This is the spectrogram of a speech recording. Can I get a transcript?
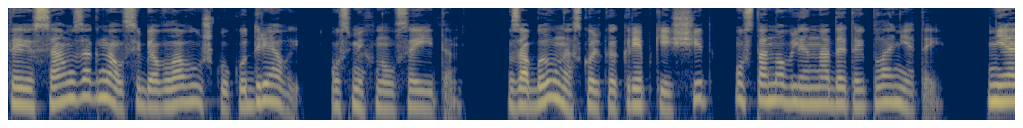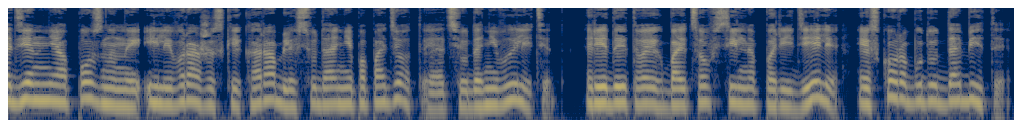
«Ты сам загнал себя в ловушку, кудрявый», — усмехнулся Итан. «Забыл, насколько крепкий щит установлен над этой планетой. Ни один неопознанный или вражеский корабль сюда не попадет и отсюда не вылетит. Ряды твоих бойцов сильно поредели и скоро будут добиты,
